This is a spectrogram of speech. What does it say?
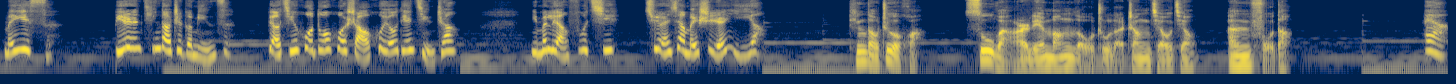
没意思，别人听到这个名字，表情或多或少会有点紧张。你们两夫妻居然像没事人一样。”听到这话。苏婉儿连忙搂住了张娇娇，安抚道：“哎呀，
